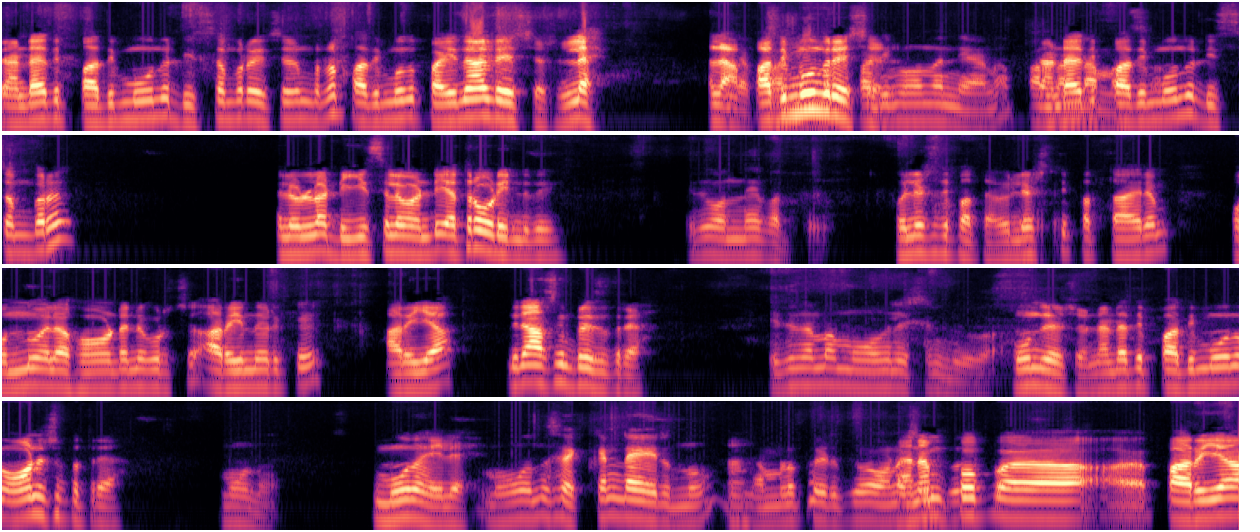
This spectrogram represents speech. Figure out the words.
രണ്ടായിരത്തി പതിമൂന്ന് ഡിസംബർ രജിസ്ട്രേഷൻ പറഞ്ഞാൽ പതിമൂന്ന് പതിനാല് രജിസ്ട്രേഷൻ അല്ലേ? അല്ല പതിമൂന്ന് രജിസ്ട്രേഷൻ. തന്നെയാണ്. രണ്ടായിരത്തി. പതിമൂന്ന് ഡിസംബർ ിലുള്ള ഡീസൽ വണ്ടി എത്ര ഓടിയുണ്ട് ഇത്? ഒന്നേ പത്ത്. ഒരു ലക്ഷത്തി പത്ത് ഒരു ലക്ഷത്തി പത്തായിരം ഒന്നുമല്ല ഹോണ്ടനെ കുറിച്ച് അറിയുന്നവർക്ക് അറിയാം. ഇതിന് ആസ്കിംഗ് പ്രൈസ് എത്രയാ? ഇത് നമ്മൾ മൂന്ന് ലക്ഷം രൂപ. മൂന്ന് ലക്ഷം. രണ്ടായിരത്തി പതിമൂന്ന് ഓണർഷിപ്പ് എത്രയാ? മൂന്ന്. മൂന്നായില്ലേ മൂന്ന് സെക്കൻഡ് ആയിരുന്നു. നമ്മളിപ്പോ എടുക്കുക ഇപ്പോൾ പറയാ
